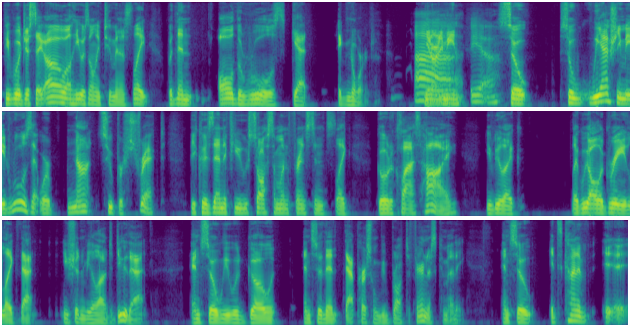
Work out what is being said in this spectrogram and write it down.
people would just say, oh, well, he was only two minutes late. But then all the rules get ignored. You know what I mean? Uh, Yeah. So, so we actually made rules that were not super strict because then if you saw someone, for instance, like go to class high, you'd be like, like we all agreed like that you shouldn't be allowed to do that, and so we would go, and so then that person would be brought to fairness committee, and so it's kind of i- i-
